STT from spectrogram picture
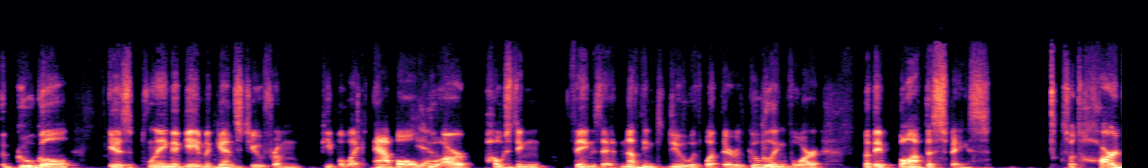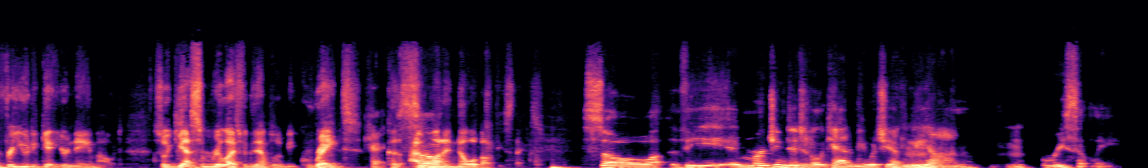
G- Google is playing a game against you from people like Apple who are posting things that have nothing to do with what they're googling for, but they've bought the space, so it's hard for you to get your name out. So yes, some real life examples would be great Okay, because I want to know about these things. So the Emerging Digital Academy, which you had Mhm. Leon Mhm. recently,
